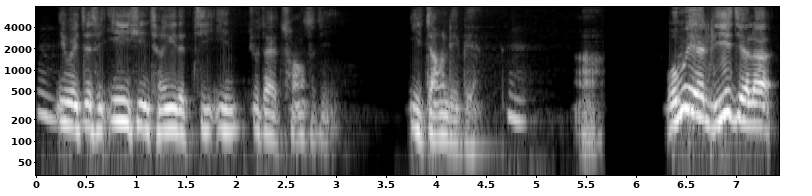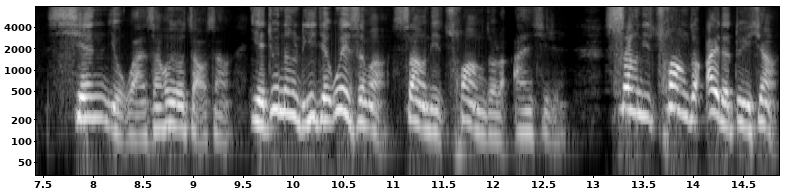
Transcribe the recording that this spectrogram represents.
嗯，因为这是因信诚义的基因，就在创世纪一章里边。嗯，啊，我们也理解了先有晚上后有早上，也就能理解为什么上帝创造了安息人。上帝创造爱的对象，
